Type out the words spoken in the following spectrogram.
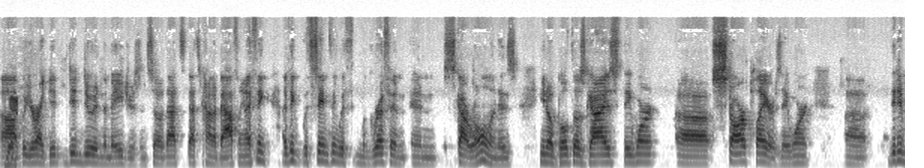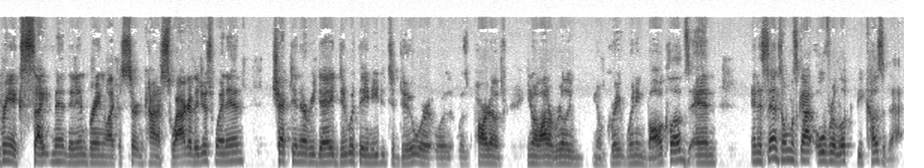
Uh, yeah. But you're right, did didn't do it in the majors, and so that's that's kind of baffling. I think I think the same thing with McGriff and, and Scott Rolen is you know both those guys they weren't uh, star players. They weren't uh, they didn't bring excitement. They didn't bring like a certain kind of swagger. They just went in, checked in every day, did what they needed to do, where it was, was part of you know a lot of really you know great winning ball clubs, and in a sense almost got overlooked because of that.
